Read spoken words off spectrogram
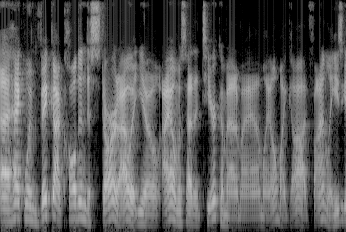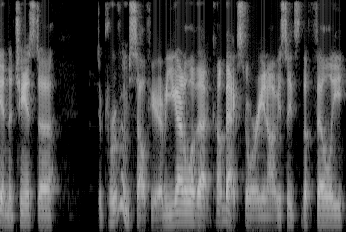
Uh, heck, when Vick got called in to start, I would you know I almost had a tear come out of my eye. I'm like, oh my god, finally he's getting a chance to to prove himself here. I mean, you got to love that comeback story, and obviously it's the Philly,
